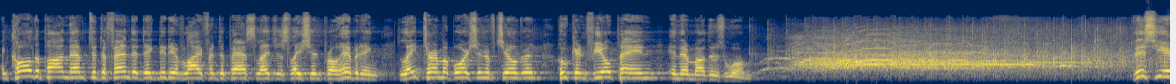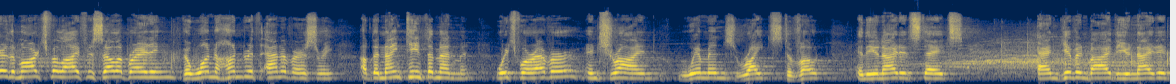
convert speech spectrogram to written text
and called upon them to defend the dignity of life and to pass legislation prohibiting late term abortion of children who can feel pain in their mother's womb. This year, the March for Life is celebrating the 100th anniversary of the 19th Amendment, which forever enshrined women's rights to vote in the United States and given by the United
